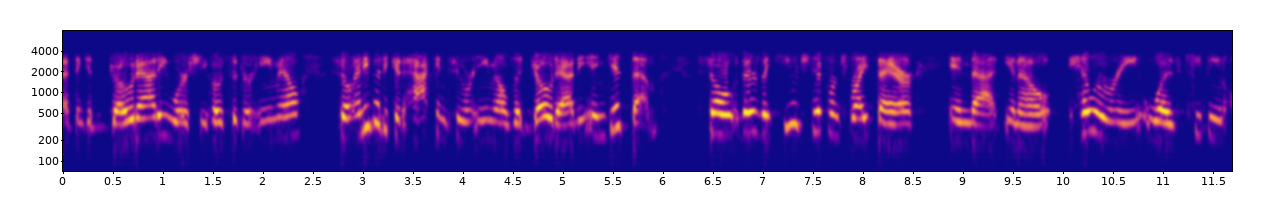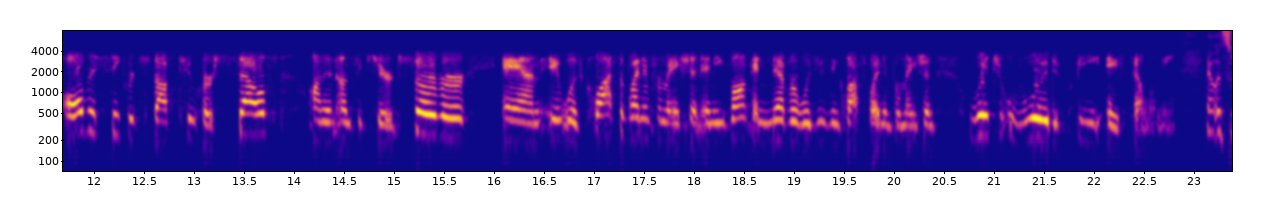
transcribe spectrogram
I think it's GoDaddy, where she hosted her email. So anybody could hack into her emails at GoDaddy and get them. So there's a huge difference right there in that, you know, Hillary was keeping all this secret stuff to herself on an unsecured server and it was classified information and Ivanka never was using classified information which would be a felony. Now it's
